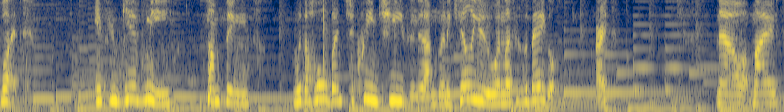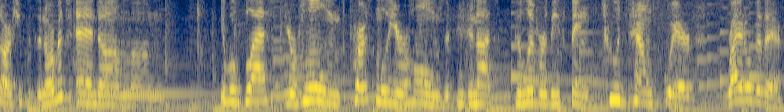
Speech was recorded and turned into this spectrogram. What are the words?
But if you give me something with a whole bunch of cream cheese in it, I'm gonna kill you unless it's a bagel. Alright? Now, my starship is in orbit, and um, um it will blast your homes, personally your homes, if you do not deliver these things to town square, right over there,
